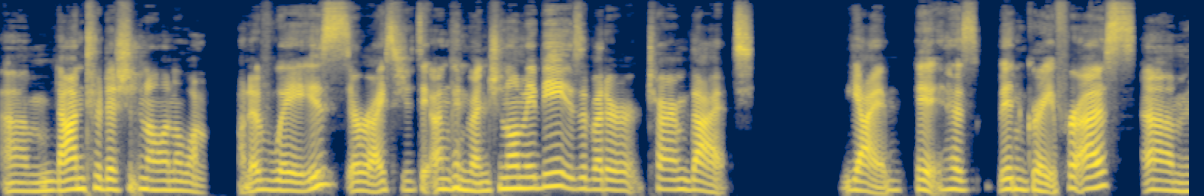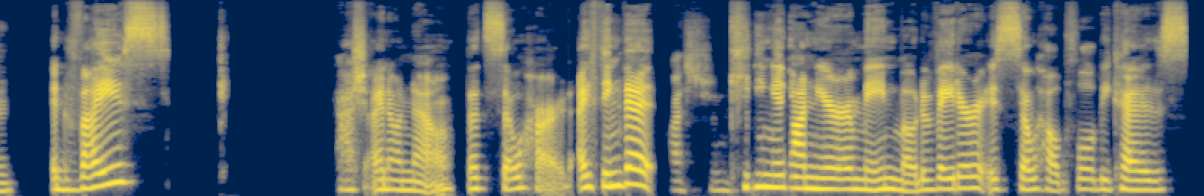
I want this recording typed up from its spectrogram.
um, non traditional in a lot of ways, or I should say unconventional, maybe is a better term that yeah, it has been great for us. Um, advice, gosh, I don't know. That's so hard. I think that Question. keeping it on your main motivator is so helpful because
